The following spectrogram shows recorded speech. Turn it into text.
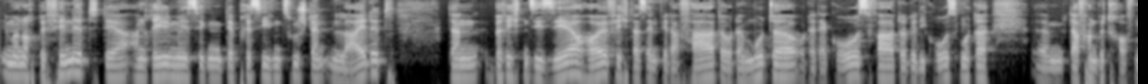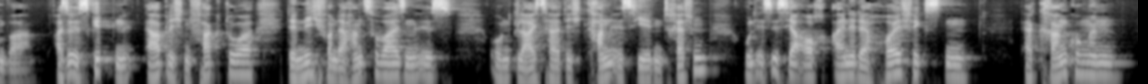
immer noch befindet, der an regelmäßigen depressiven Zuständen leidet, dann berichten sie sehr häufig, dass entweder Vater oder Mutter oder der Großvater oder die Großmutter ähm, davon betroffen war. Also es gibt einen erblichen Faktor, der nicht von der Hand zu weisen ist und gleichzeitig kann es jeden treffen. Und es ist ja auch eine der häufigsten Erkrankungen,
